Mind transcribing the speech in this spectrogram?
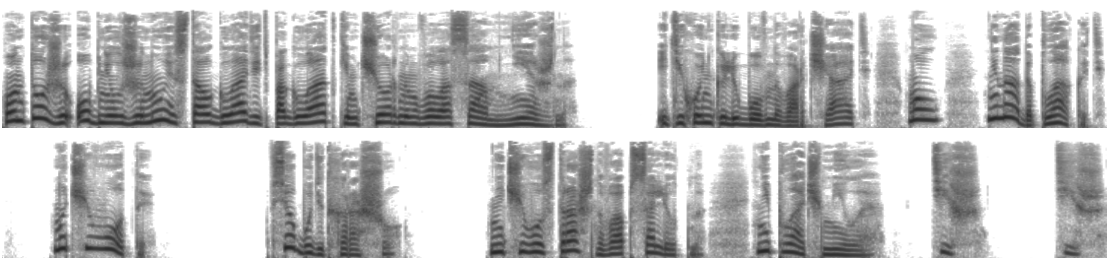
Он тоже обнял жену и стал гладить по гладким черным волосам нежно. И тихонько любовно ворчать, мол, не надо плакать. Ну чего ты? Все будет хорошо. Ничего страшного абсолютно. Не плачь, милая. Тише, тише.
